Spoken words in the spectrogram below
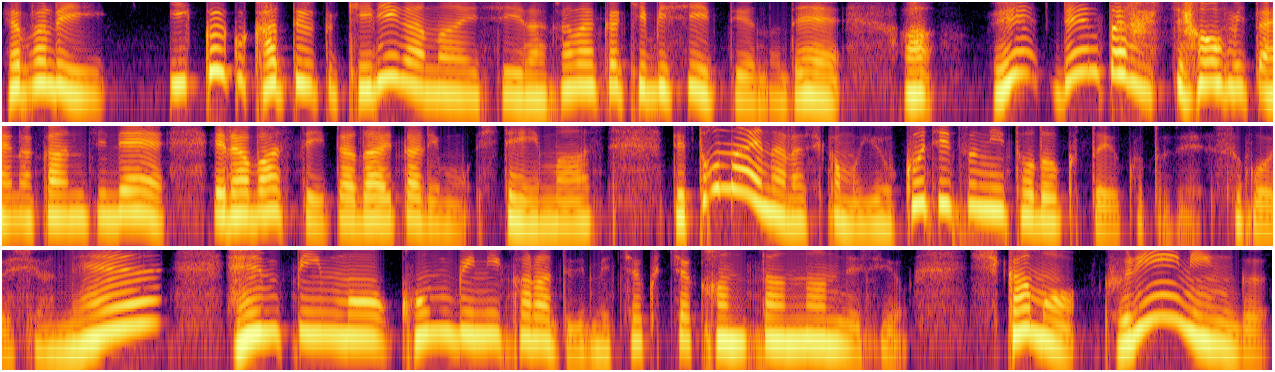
やっぱり一個一個買ってるとキリがないしなかなか厳しいっていうのであえレンタルしちゃおうみたいな感じで選ばせていただいたりもしています。で都内ならしかも翌日に届くということですごいですよね。返品もコンビニからでめちゃくちゃ簡単なんですよ。しかもクリーニング。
